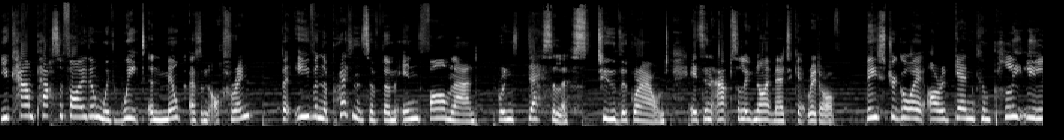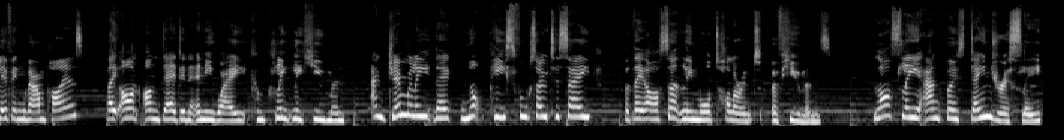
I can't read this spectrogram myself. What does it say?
You can pacify them with wheat and milk as an offering, but even the presence of them in farmland brings Desolace to the ground. It's an absolute nightmare to get rid of. These Strigoi are again completely living vampires. They aren't undead in any way, completely human, and generally they're not peaceful, so to say, but they are certainly more tolerant of humans. Lastly, and most dangerously,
